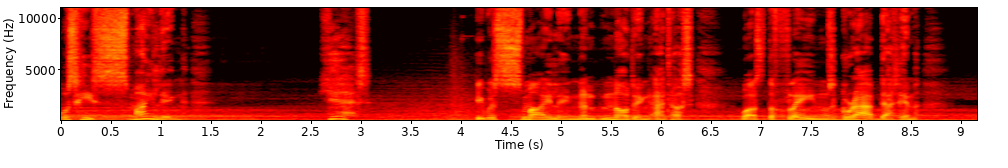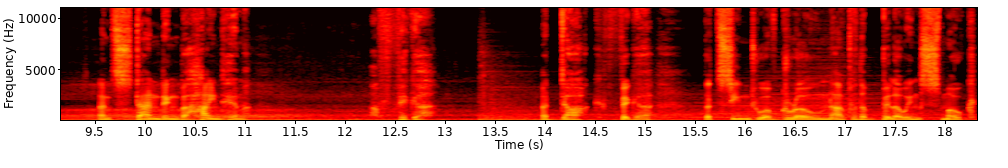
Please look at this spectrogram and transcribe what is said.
Was he smiling? Yes. He was smiling and nodding at us, whilst the flames grabbed at him. And standing behind him, a figure. A dark figure that seemed to have grown out of the billowing smoke.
